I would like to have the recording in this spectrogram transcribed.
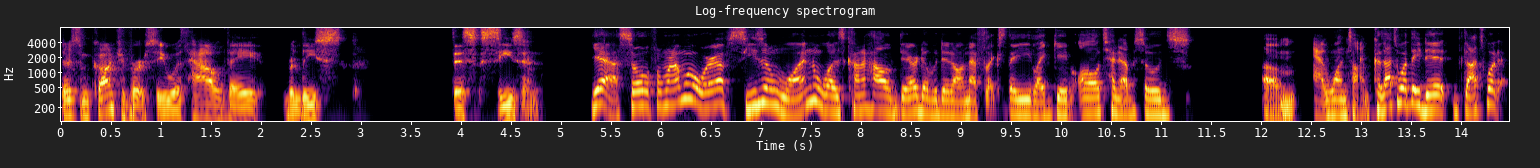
There's some controversy with how they released this season. Yeah, so from what I'm aware of, season one was kind of how Daredevil did on Netflix. They like gave all ten episodes um at one time because that's what they did. That's what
